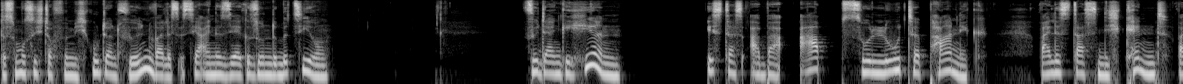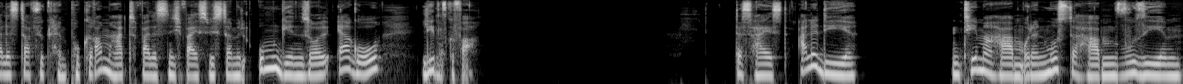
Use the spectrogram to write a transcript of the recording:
das muss sich doch für mich gut anfühlen, weil es ist ja eine sehr gesunde Beziehung. Für dein Gehirn ist das aber absolute Panik, weil es das nicht kennt, weil es dafür kein Programm hat, weil es nicht weiß, wie es damit umgehen soll, ergo Lebensgefahr. Das heißt, alle, die ein Thema haben oder ein Muster haben, wo sie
